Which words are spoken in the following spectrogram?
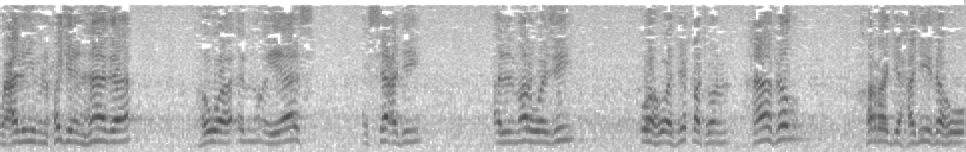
وعلي بن حجر هذا هو ابن إياس السعدي المروزي وهو ثقة حافظ خرج حديثه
